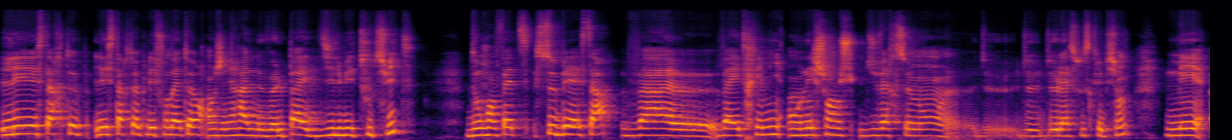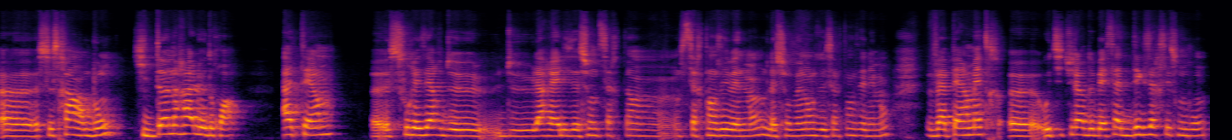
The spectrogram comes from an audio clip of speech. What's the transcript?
Les startups, les startups, les fondateurs en général ne veulent pas être dilués tout de suite. Donc en fait, ce BSA va euh, va être émis en échange du versement euh, de, de, de, la souscription, mais euh, ce sera un bon qui donnera le droit à terme euh, sous réserve de, la réalisation de certains, événements, de la survenance de certains éléments, va permettre euh, au titulaire de BSA d'exercer son bon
